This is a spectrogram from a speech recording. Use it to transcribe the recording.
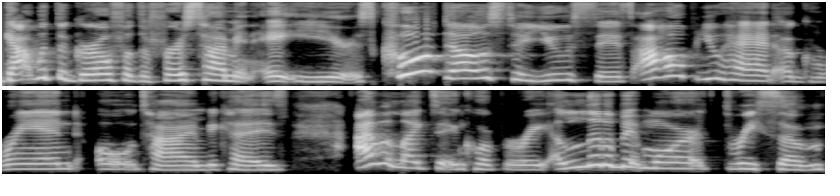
got with the girl for the first time in eight years. Kudos to you, sis. I hope you had a grand old time because I would like to incorporate a little bit more threesome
